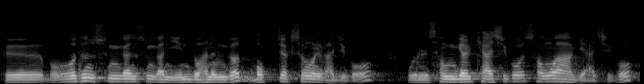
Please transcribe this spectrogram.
그 모든 순간순간 인도하는 것 목적성을 가지고 우리를 성결케 하시고 성화하게 하시고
